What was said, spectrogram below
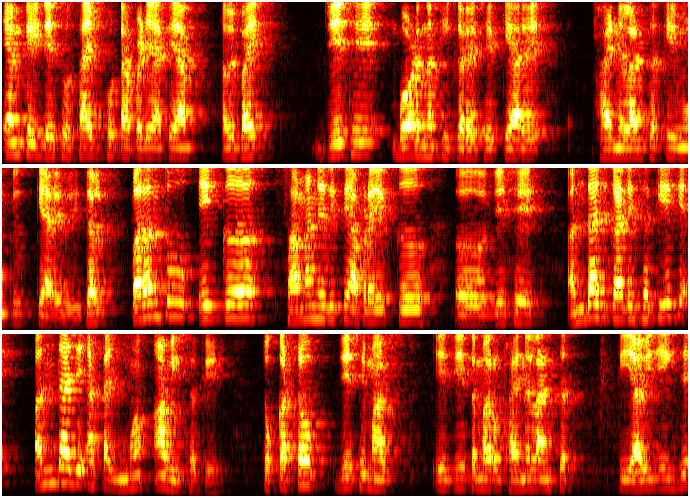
એમ કહી દેશો, સાહેબ ખોટા પડ્યા કે આમ. હવે ભાઈ, જે છે બોર્ડ નક્કી કરે છે ક્યારે ફાઇનલ આન્સર કેવી મૂક્યું, ક્યારે રિઝલ્ટ પરંતુ એક સામાન્ય રીતે આપણે એક જે છે અંદાજ કાઢી શકીએ કે અંદાજે આ ટાઈમમાં આવી શકે. તો કટ ઓફ જે છે માર્ક્સ એ જે તમારો ફાઇનલ આન્સર કી આવી જાય છે.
